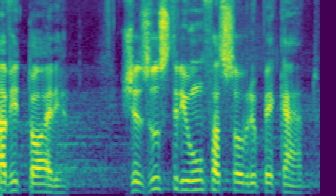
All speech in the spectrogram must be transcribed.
a vitória. Jesus triunfa sobre o pecado.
